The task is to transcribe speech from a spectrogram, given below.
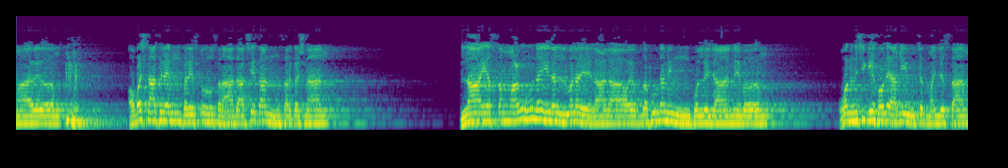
مارد او بچ ساترے من پرستور سرادار شیطان سرکشنان. لا يستمعون إلى الملئ الأعلى ويقذفون من كل جانب. وغنشی کے خود آغی اوچت مجلستان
